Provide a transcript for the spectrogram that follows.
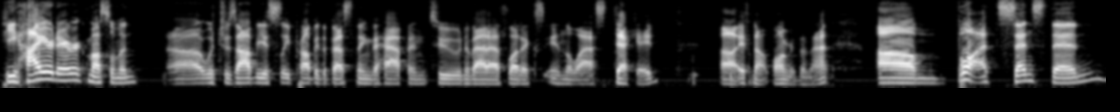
he hired Eric Musselman, uh, which is obviously probably the best thing to happen to Nevada athletics in the last decade, uh, if not longer than that. Um, but since then,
